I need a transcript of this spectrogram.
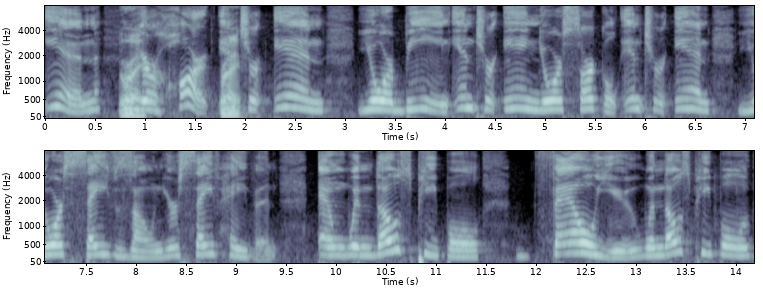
in Right. your heart, Right. enter in your being, enter in your circle, enter in your safe zone, your safe haven. And when those people fail you, when those people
